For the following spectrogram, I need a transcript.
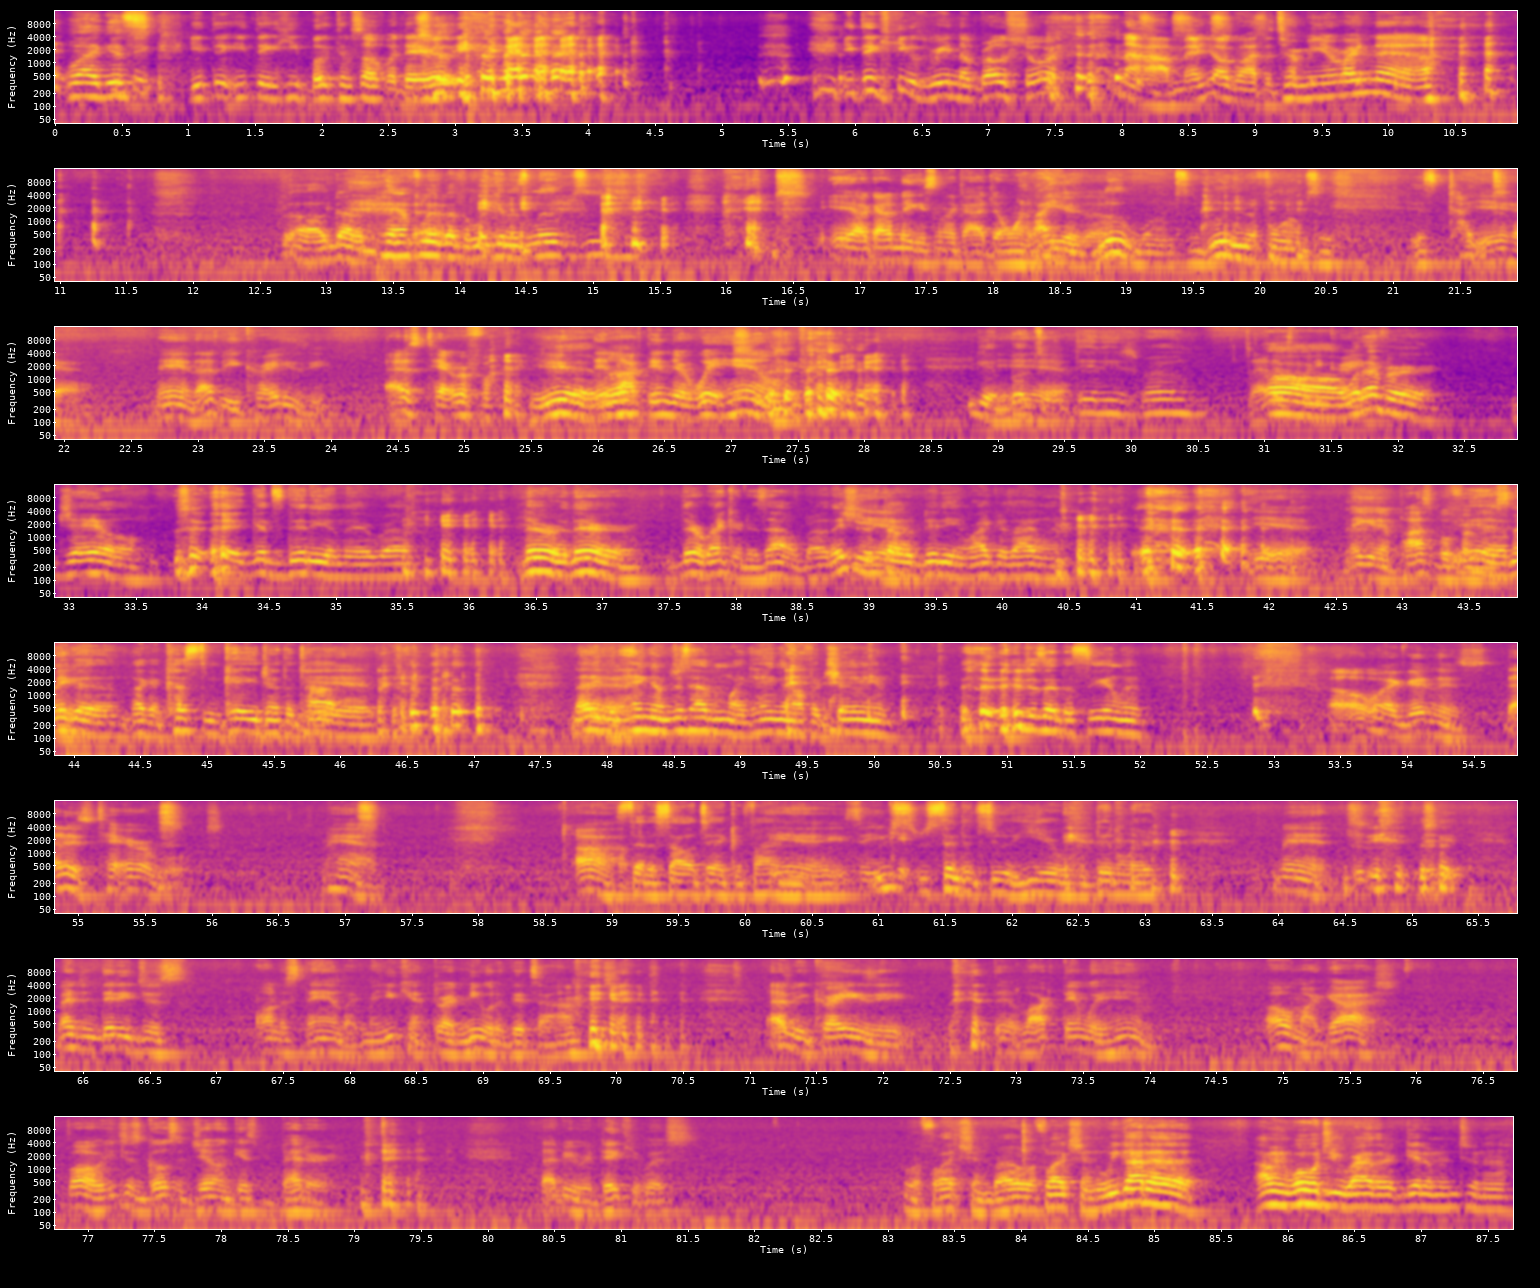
Like You it's think, you think you think he booked himself a day early? you think he was reading the brochure? Nah, man, y'all gonna have to turn me in right now. uh, got a pamphlet, got the lick in his lips. yeah, I gotta make it seem like I don't want to like here the though. blue ones. The blue uniforms is is tight. Yeah, man, that'd be crazy. That's terrifying. Yeah, they bro. locked in there with him. You get booked to Yeah. the ditties, bro. That is oh, whatever jail gets Diddy in there, bro. Their their their record is out, bro. They should Yeah. throw Diddy in Rikers Island. yeah, make it impossible for him to yeah, escape. make a like a custom cage at the top. Yeah. Not even hang him, just have him like hanging off a chain, just at the ceiling. Oh my goodness, that is terrible, man. Ah, Instead of solitary confinement. yeah. You see, you You sentenced to a year with a diddler. man. Did he, did he, imagine did he just on the stand like, man, you can't threaten me with a good time. That'd be crazy. They're locked in with him. Oh my gosh. Whoa, he just goes to jail and gets better. That'd be ridiculous. Reflection, bro. Reflection. We gotta. I mean, what would you rather get him into now?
